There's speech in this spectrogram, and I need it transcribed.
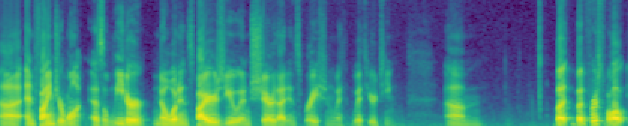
uh, and find your want. As a leader, know what inspires you and share that inspiration with, with your team. Um, but, but first of all,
